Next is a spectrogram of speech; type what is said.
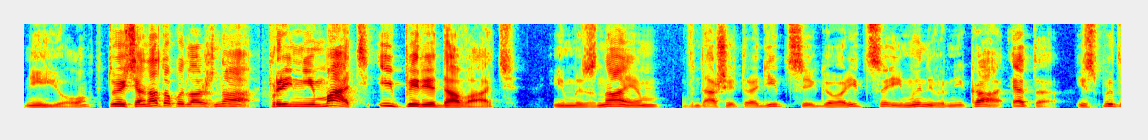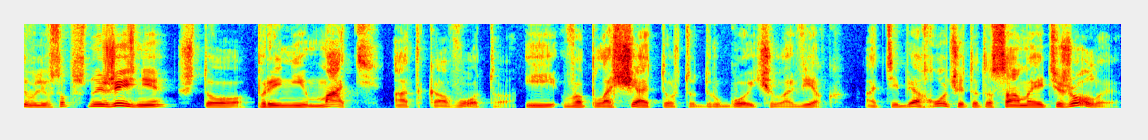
нее. То есть она только должна принимать и передавать. И мы знаем, в нашей традиции говорится, и мы наверняка это испытывали в собственной жизни, что принимать от кого-то и воплощать то, что другой человек от тебя хочет, это самое тяжелое.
